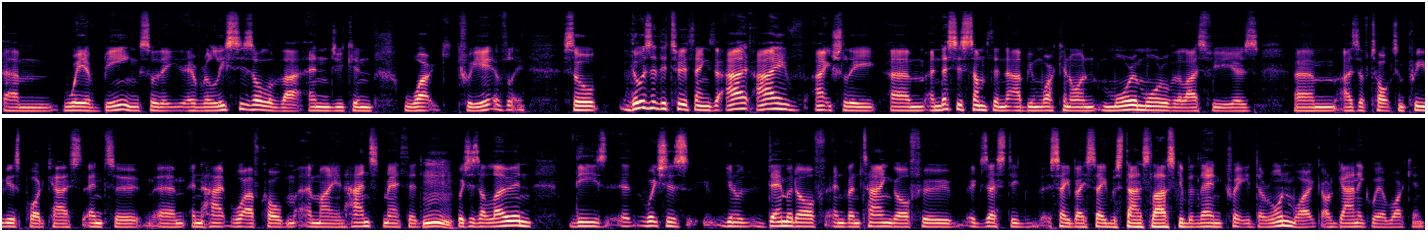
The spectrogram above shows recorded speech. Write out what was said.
um, way of being, so that it releases all of that, and you can work creatively. So those are the two things that I, I've actually, um, and this is something that I've been working on more and more over the last few years, um, as I've talked in previous podcasts, into um, enha- what I've called my, my enhanced method, which is allowing these, uh, which is you know Demidov and Vakhtangov, who existed side by side with Stanislavski, but then created their own work, organic way of working,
